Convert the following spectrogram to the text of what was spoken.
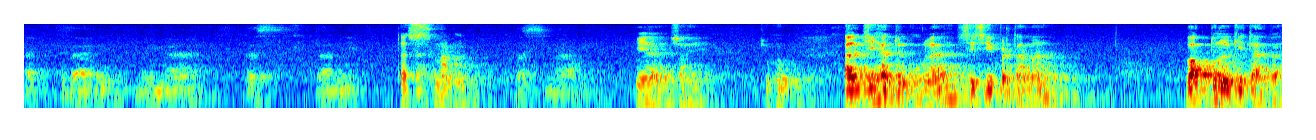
aktsari mimma tastami Tasma'u. tasma'u Ya, sahih. Cukup. Al jihadul ula, sisi pertama waktul kitabah.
